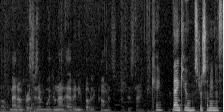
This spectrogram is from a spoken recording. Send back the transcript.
Uh, Madam President, we do not have any public comments at this time. Okay, thank you, Mr. Salinas.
